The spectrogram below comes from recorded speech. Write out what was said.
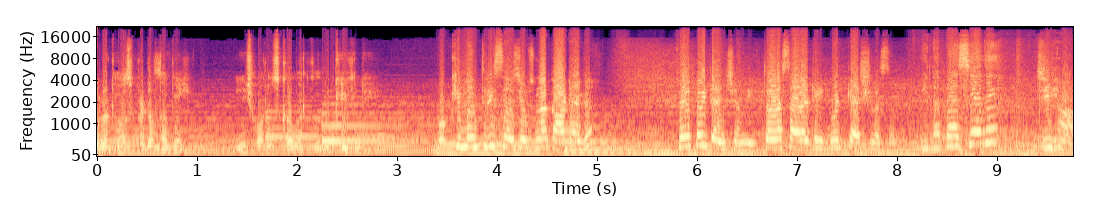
ਪ੍ਰਾਈਵੇਟ ਹਸਪੀਟਲ ਦਾ ਬਿੱਲ ਇੰਸ਼ੋਰੈਂਸ ਕਵਰ ਕਰੂਗੀ ਕਿ ਨਹੀਂ ਮੁੱਖ ਮੰਤਰੀ ਸਹਿ ਯੋਜਨਾ ਕਾਰਡ ਹੈਗਾ ਫਿਰ ਕੋਈ ਟੈਨਸ਼ਨ ਨਹੀਂ ਤੁਹਾਡਾ ਸਾਰਾ ਟ੍ਰੀਟਮੈਂਟ ਕੈਸ਼ਲੈਸ ਹੈ ਬਿਨਾਂ ਪੈਸਿਆਂ ਦੇ ਜੀ ਹਾਂ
